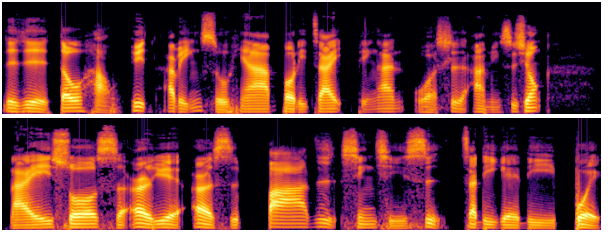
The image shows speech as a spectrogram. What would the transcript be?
日日都好运。阿明属下玻璃斋平安，我是阿明师兄。来说十二月二十八日星期四，这里个礼拜，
